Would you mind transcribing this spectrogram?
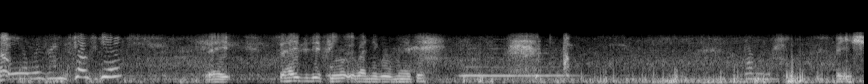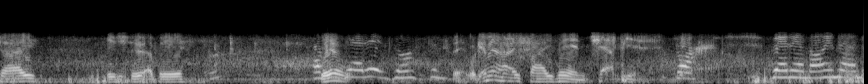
I always win Chelsea. right. So how did it feel to win the gold medal? Um, Are you shy? You're just out of breath? I'm Well- very exhausted. Right, well give me a high five then, champion! But very annoying and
